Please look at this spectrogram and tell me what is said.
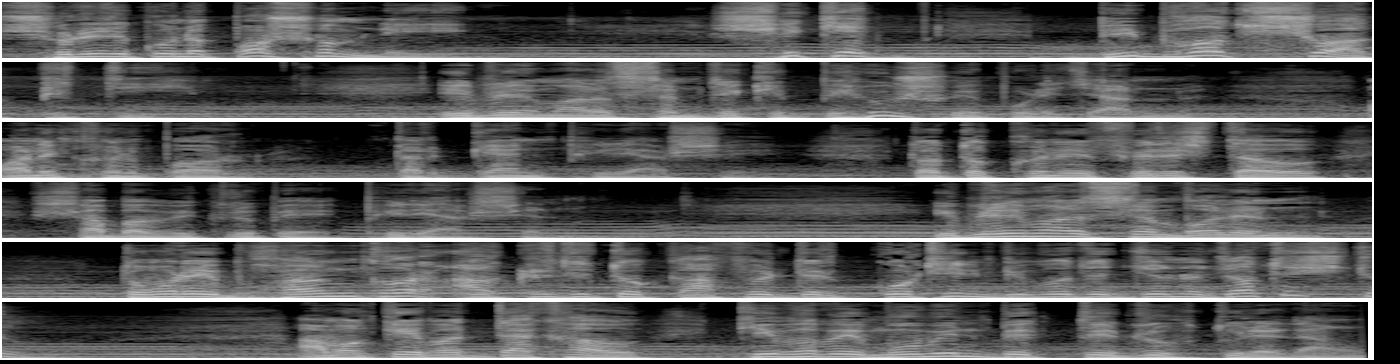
শরীরে কোনো পশম নেই। সে কি এক বিভৎস আকৃতি। ইব্রাহিম আল ইসলাম দেখে বেহুশ হয়ে পড়ে যান। অনেকক্ষণ পর তার জ্ঞান ফিরে আসে। ততক্ষণে ফেরেস্তাও স্বাভাবিক রূপে ফিরে আসেন। ইব্রাহিম আল ইসলাম বলেন, তোমার এই ভয়ঙ্কর আকৃতি তো কাফেরদের কঠিন বিপদের জন্য যথেষ্ট। আমাকে এবার দেখাও কীভাবে মুমিন ব্যক্তির রূহ তুলে নাও।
